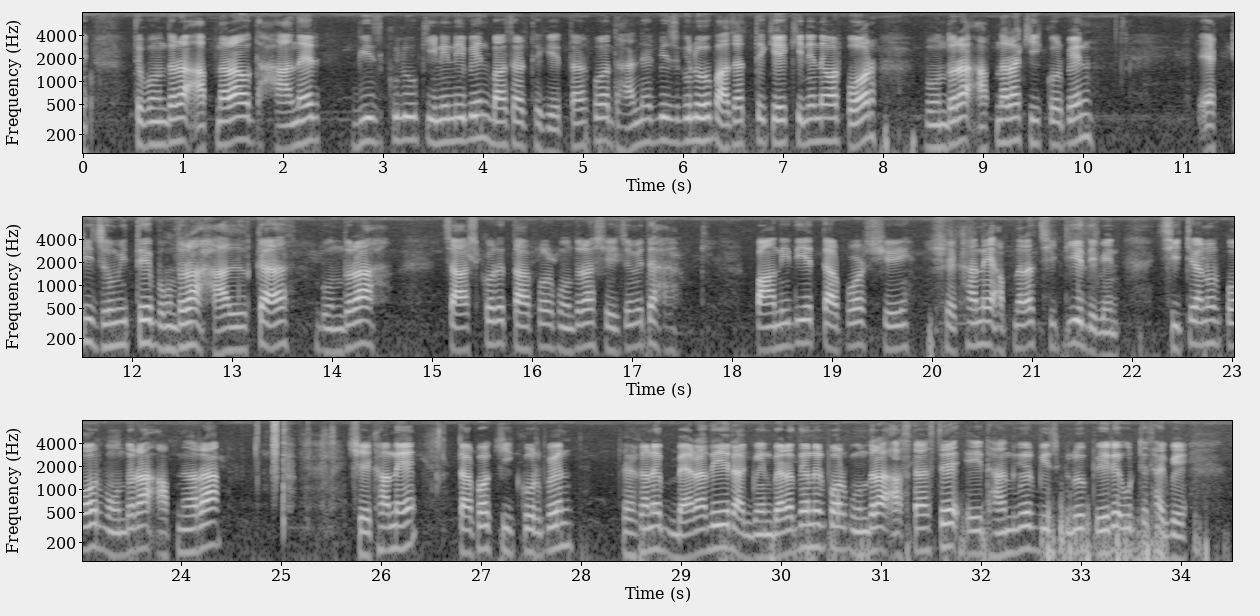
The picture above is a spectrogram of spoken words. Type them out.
তো বন্ধুরা, আপনারাও ধানের বীজগুলো কিনে নেবেন বাজার থেকে। তারপর ধানের বীজগুলো বাজার থেকে কিনে নেওয়ার পর বন্ধুরা, আপনারা কি করবেন? একটি জমিতে বন্ধুরা হালকা বন্ধুরা চাষ করে তারপর বন্ধুরা সেই জমিতে পানি দিয়ে তারপর সেই সেখানে আপনারা ছিটিয়ে দিবেন। ছিটিয়ানোর পর বন্ধুরা, আপনারা সেখানে তারপর কি করবেন? সেখানে বেড়া দিয়ে রাখবেন। বেড়া দেওয়ানোর পর বন্ধুরা, আস্তে আস্তে এই ধানের বীজগুলো বেড়ে উঠতে থাকবে।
